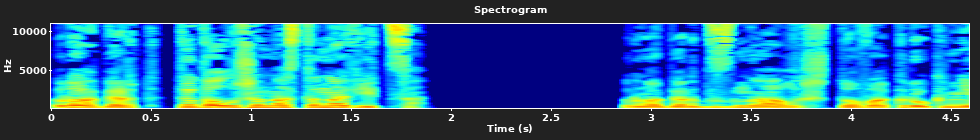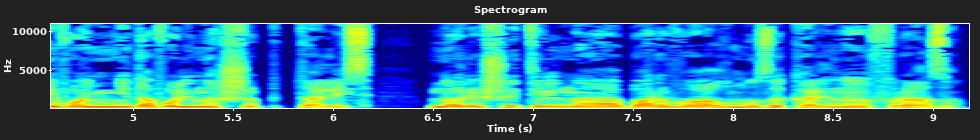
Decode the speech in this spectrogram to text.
«Роберт, ты должен остановиться!» Роберт знал, что вокруг него недовольно шептались, но решительно оборвал музыкальную фразу.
